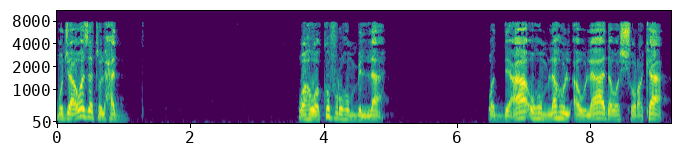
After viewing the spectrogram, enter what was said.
مجاوزة الحد. وهو كفرهم بالله. وادعاؤهم له الأولاد والشركاء.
